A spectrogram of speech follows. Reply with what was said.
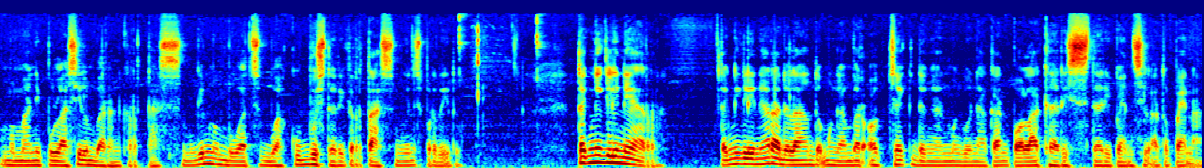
memanipulasi lembaran kertas, mungkin membuat sebuah kubus dari kertas, mungkin seperti itu. Teknik linear Teknik linear adalah untuk menggambar objek dengan menggunakan pola garis dari pensil atau pena.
